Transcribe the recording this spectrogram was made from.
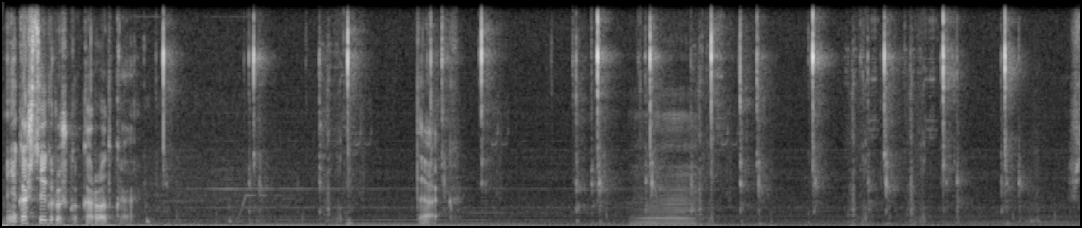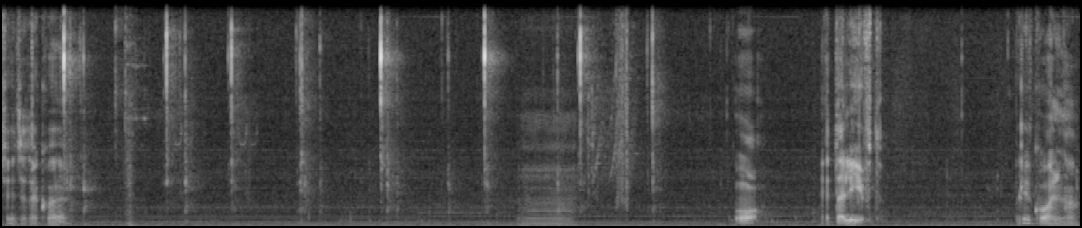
Мне кажется, игрушка короткая. Так. Что это такое? О, это лифт. Прикольно.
